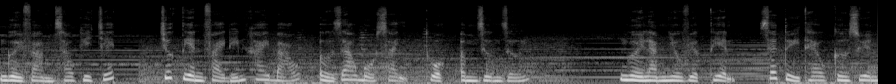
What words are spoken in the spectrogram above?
Người phàm sau khi chết, trước tiên phải đến khai báo ở giao bổ sảnh thuộc âm dương giới. Người làm nhiều việc thiện sẽ tùy theo cơ duyên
